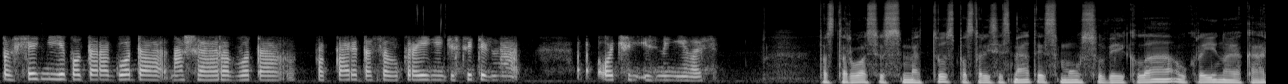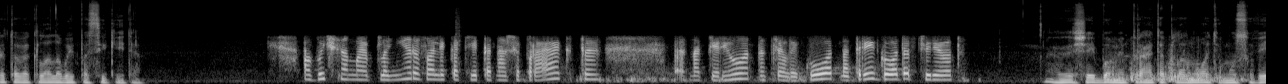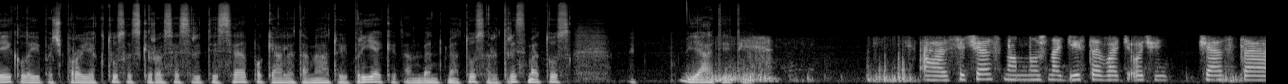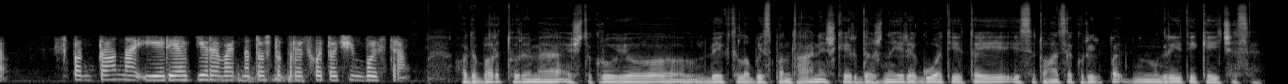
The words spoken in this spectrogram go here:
Последние полтора года наша работа как Каритаса в Украине действительно очень изменилась. Pastaruosius metus, pastaraisiais metais mūsų veikla Ukrainoje, karito veikla labai pasikeitė. Обычно мы планировали какие-то наши проекты наперед, на целый год, на три года вперед. Šiai buvome įpratę planuoti mūsų veiklą, ypač projektus atskirose sritise po keletą metų į priekį, ten bent metus ar tris metus į ateitį. Сейчас нам нужно действовать очень часто спонтанно и реагировать на то, что происходит очень быстро. O dabar turime iš tikrųjų veikti labai spontaniškai ir dažnai reaguoti į tai, į situaciją, kuri greitai keičiasi.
